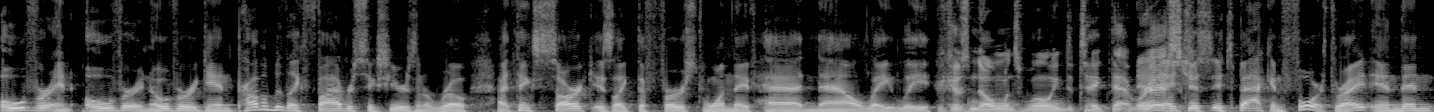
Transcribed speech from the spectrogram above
over and over and over again, probably like five or six years in a row. I think Sark is like the first one they've had now lately. because no one's willing to take that risk. It's just it's back and forth, right? And then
